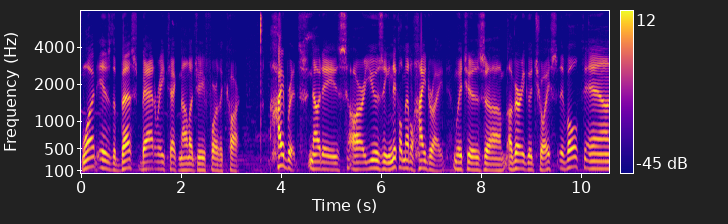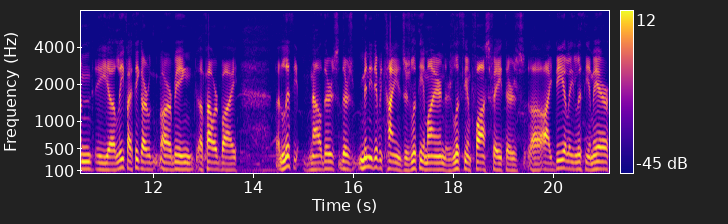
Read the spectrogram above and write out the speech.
What is the best battery technology for the car? Hybrids nowadays are using nickel metal hydride, which is um, a very good choice. The Volt and the uh, Leaf, I think, are, are being uh, powered by uh, lithium. Now there's there's many different kinds. There's lithium iron, there's lithium phosphate, there's uh, ideally lithium air.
